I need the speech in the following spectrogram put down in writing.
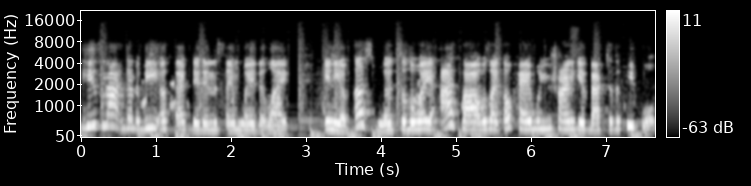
he's not gonna be affected in the same way that like any of us would. So the way I thought was like, okay, well, you trying to give back to the people.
